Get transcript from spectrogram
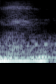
Oh.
